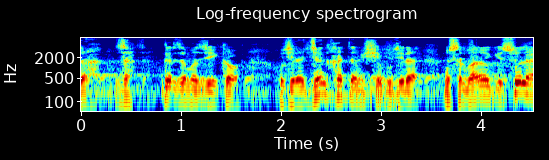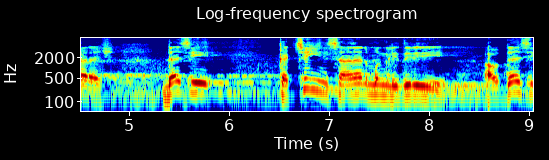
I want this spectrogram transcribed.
زه زه ګرځم مزي کو خو چې جنگ ختم شي خو چې مسلمانانو کې صلح راشي داسې کچې انسانان موږ لیدلي او داسې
